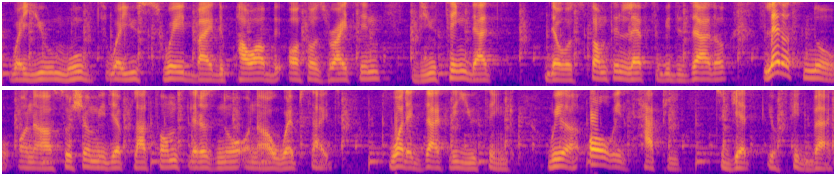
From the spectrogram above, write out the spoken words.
Were you moved? Were you swayed by the power of the author's writing? Do you think that there was something left to be desired of? Let us know on our social media platforms. Let us know on our website what exactly you think. We are always happy to get your feedback.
